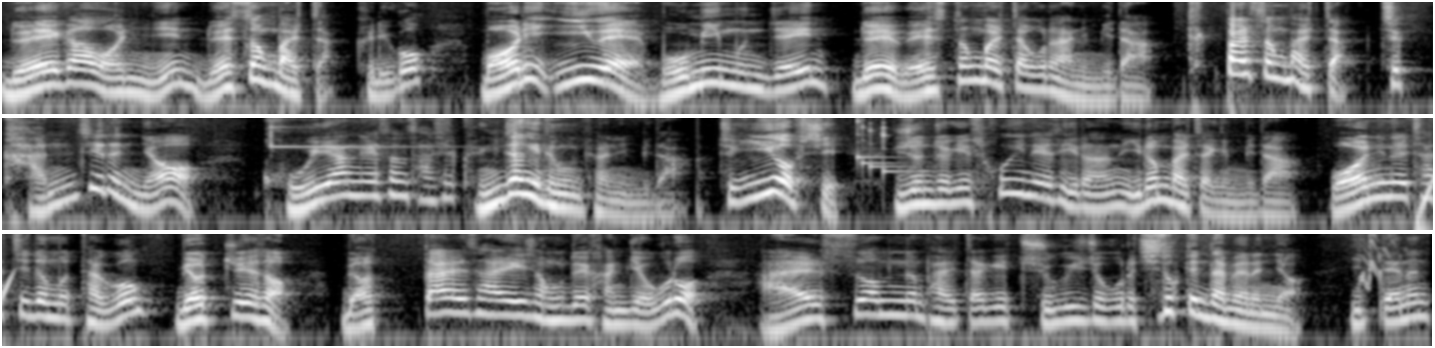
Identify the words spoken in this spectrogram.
뇌가 원인인 뇌성 발작, 그리고 머리 이외에 몸이 문제인 뇌외성 발작으로 나뉩니다. 특발성 발작, 즉, 간질은요, 고양에선 사실 굉장히 드문 편입니다. 즉 이유 없이 유전적인 소인에서 일어나는 이런 발작입니다. 원인을 찾지도 못하고 몇 주에서 몇 달 사이 정도의 간격으로 알 수 없는 발작이 주기적으로 지속된다면요. 이때는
